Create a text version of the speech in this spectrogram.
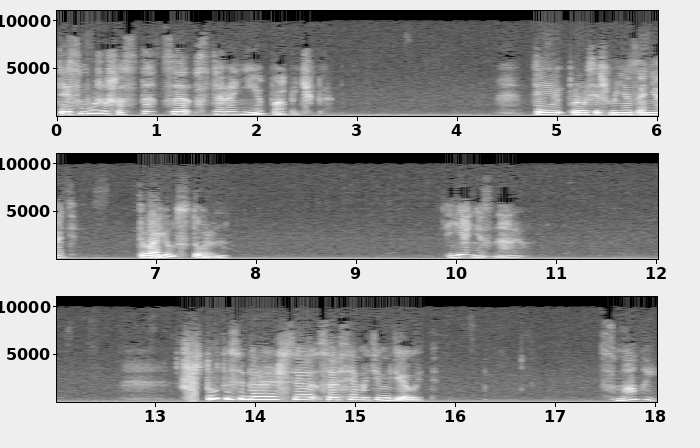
ты сможешь остаться в стороне, папочка. Ты просишь меня занять твою сторону? Я не знаю. Что ты собираешься со всем этим делать? С мамой?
